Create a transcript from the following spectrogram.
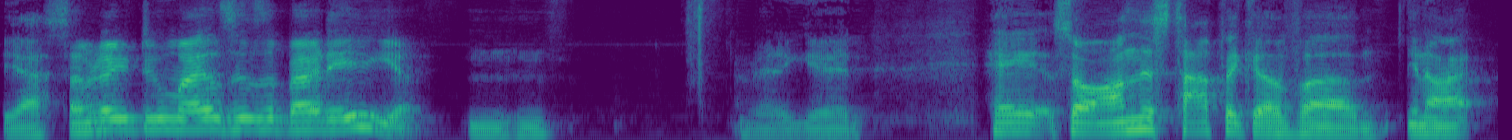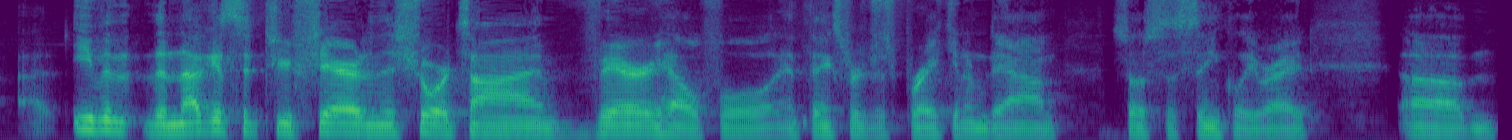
yeah. Sometimes two miles is a bad area. Mm-hmm. Very good. Hey, so on this topic of, um, you know, even the nuggets that you've shared in this short time, very helpful. And thanks for just breaking them down so succinctly, right? Um,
